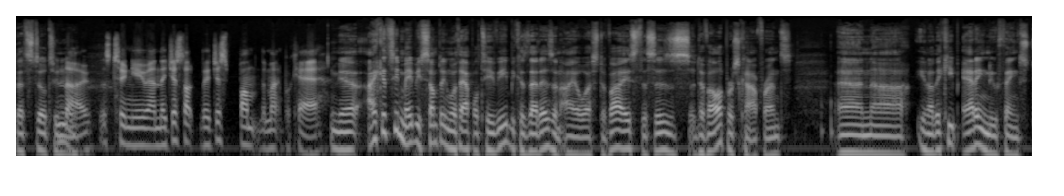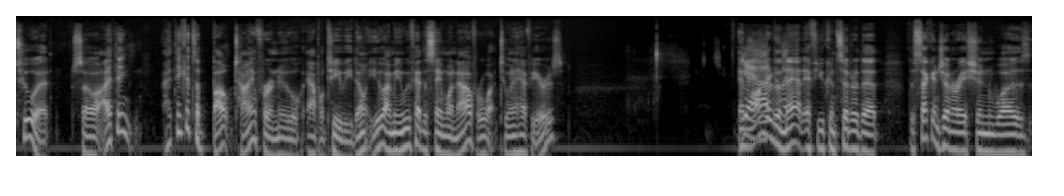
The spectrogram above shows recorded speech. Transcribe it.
That's still too new. No, that's too new, and they just up- they just bumped the MacBook Air. Yeah, I could see maybe something with Apple TV because that is an iOS device. This is a developers conference, and uh, you know they keep adding new things to it. So I think I think it's about time for a new Apple TV, don't you? I mean, we've had the same one now for what two and a half years, and Yeah, longer than I- that if you consider that the second generation was,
